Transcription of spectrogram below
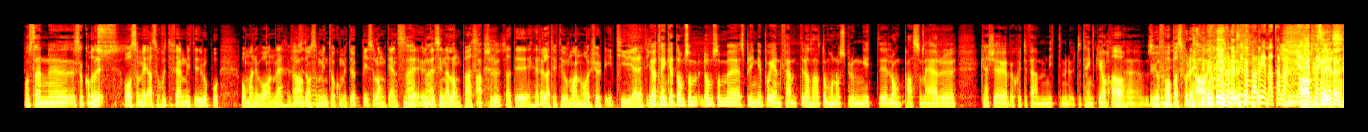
Och sen eh, så kommer... Och, det, och som är, alltså 75-90 det beror på vad man är van med. Det finns ja. de som inte har kommit upp i så långt ens nej, eh, under nej. sina långpass. Absolut. Så att det är relativt till vad man har kört i tidigare. Jag, jag, tänker att de som, de som eh, springer på 1.50 någonstans, de har nog sprungit långpass som är kanske över 75-90 minuter tänker jag. Ja, så jag får hoppas på det. Ja, Annars är de bara rena talanger. Ja, precis.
